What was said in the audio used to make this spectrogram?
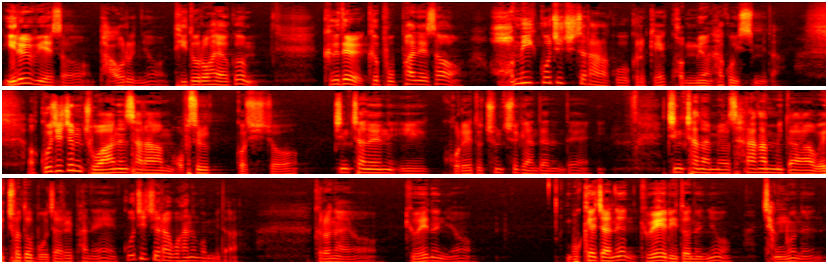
이를 위해서 바울은요, 디도로 하여금 그들, 그 보판에서 어미 꾸짖으라고 그렇게 권면하고 있습니다. 어, 꾸짖음 좋아하는 사람 없을 것이죠. 칭찬은 이 고래도 춤추게 한다는데 칭찬하며 사랑합니다 외쳐도 모자를 파네 꾸짖으라고 하는 겁니다. 그러나요, 교회는요, 목회자는 교회 리더는요, 장로는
